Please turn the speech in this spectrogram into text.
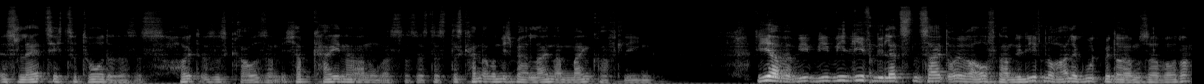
Es lädt sich zu Tode. Das ist, heute ist es grausam. Ich habe keine Ahnung, was das ist. Das, das kann aber nicht mehr allein am Minecraft liegen. Ria, wie, wie, wie liefen die letzten Zeit eure Aufnahmen? Die liefen noch alle gut mit eurem Server, oder?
